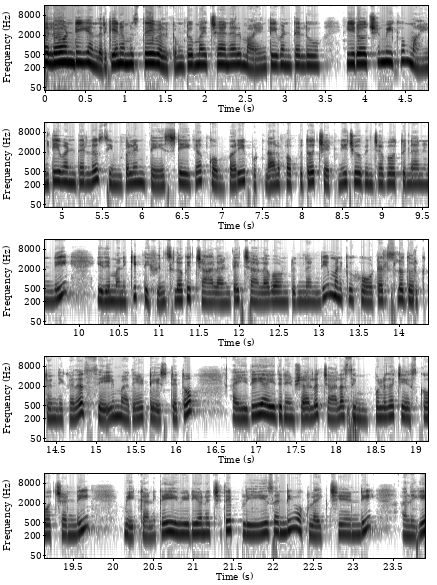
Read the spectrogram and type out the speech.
హలో అండి అందరికీ నమస్తే. వెల్కమ్ టు మై ఛానల్ మా ఇంటి వంటలు. ఈరోజు మీకు మా ఇంటి వంటల్లో సింపుల్ అండ్ టేస్టీగా కొబ్బరి పుట్నాల పప్పుతో చట్నీ చూపించబోతున్నానండి. ఇది మనకి టిఫిన్స్లోకి చాలా అంటే చాలా బాగుంటుందండి. మనకి హోటల్స్లో దొరుకుతుంది కదా సేమ్ అదే టేస్ట్తో ఐదే ఐదు నిమిషాల్లో చాలా సింపుల్గా చేసుకోవచ్చండి. మీకు కనుక ఈ వీడియో నచ్చితే ప్లీజ్ అండి ఒక లైక్ చేయండి. అలాగే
